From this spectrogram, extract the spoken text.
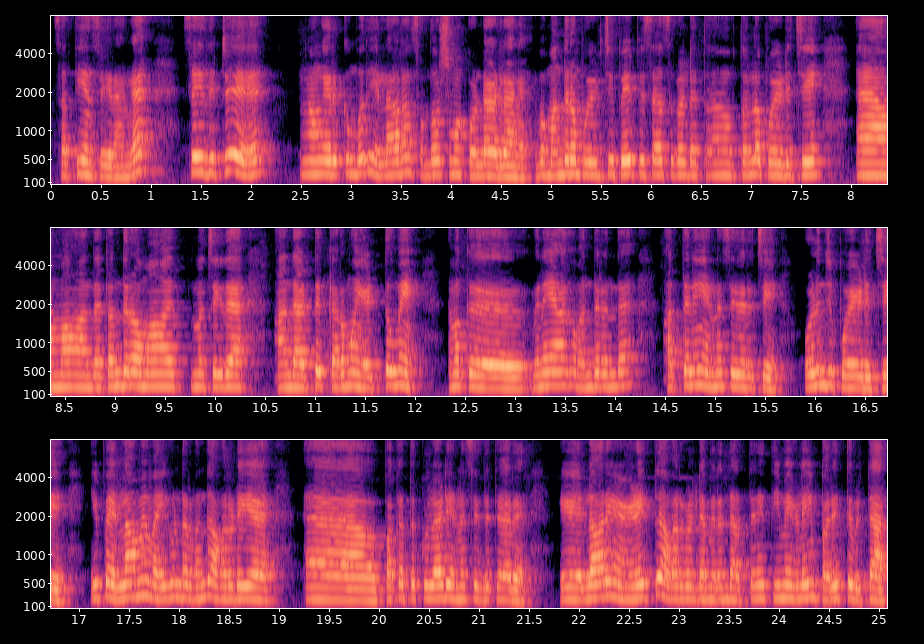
சத்தியம் செய்கிறாங்க செய்துட்டு அவங்க இருக்கும்போது எல்லாரும் சந்தோஷமாக கொண்டாடுறாங்க. இப்போ மந்திரம் போயிடுச்சு பேய் பிசாசுகள்கிட்ட த- தொல்லை போயிடுச்சு. மா அந்த தந்திரமாக செய்த அந்த அட்டு கர்மம் எட்டுமே நமக்கு வினையாக வந்திருந்த அத்தனையும் என்ன செய்திருச்சு? ஒளிஞ்சு போயிடுச்சு. இப்போ எல்லாமே வைகுண்டர் வந்து அவருடைய பக்கத்துக்குள்ளாடி என்ன செய்துட்டாரு? எல்லாரையும் அழைத்து அவர்களிடமிருந்து அத்தனை தீமைகளையும் பறித்து விட்டார்.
